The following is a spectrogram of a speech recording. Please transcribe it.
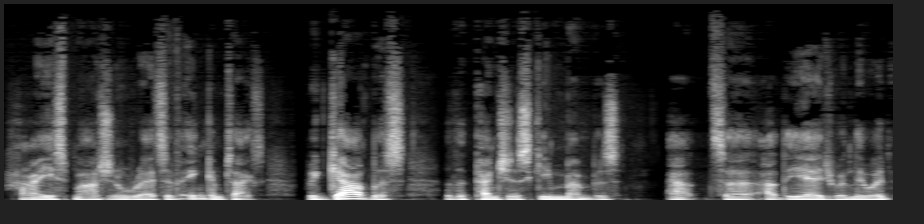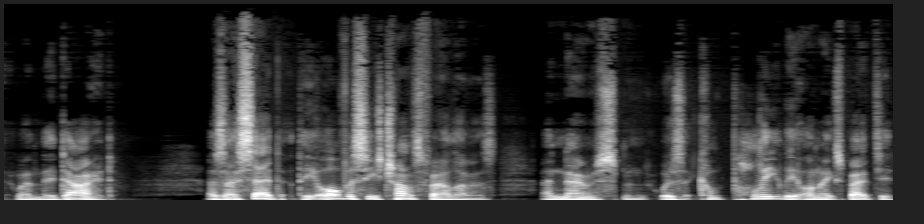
highest marginal rate of income tax, regardless of the pension scheme members at uh, at the age when they were when they died. As I said, the overseas transfer allowance announcement was completely unexpected.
